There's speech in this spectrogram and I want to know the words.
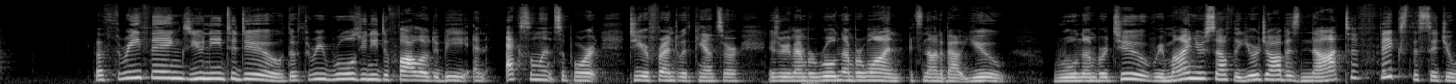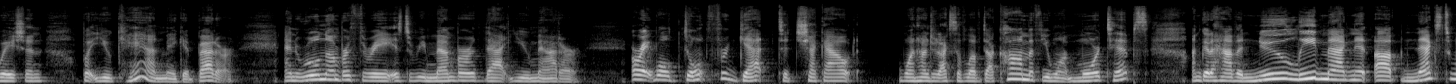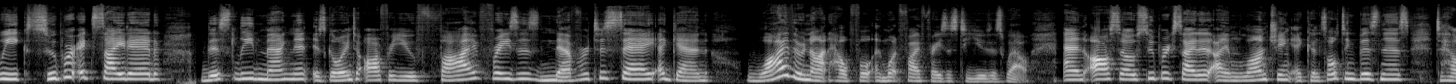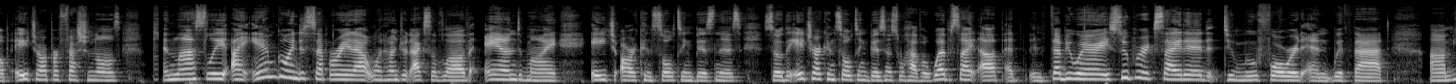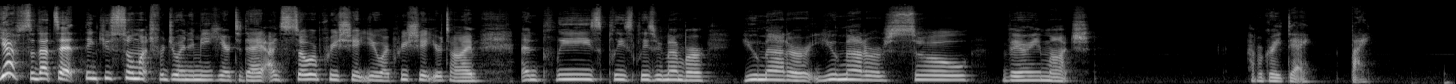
The three things you need to do, the three rules you need to follow to be an excellent support to your friend with cancer is remember rule number one, it's not about you. Rule number two, remind yourself that your job is not to fix the situation, but you can make it better. And rule number three is to remember that you matter. All right, well, don't forget to check out 100actsoflove.com if you want more tips. I'm going to have a new lead magnet up next week. Super excited. This lead magnet is going to offer you five phrases never to say again why they're not helpful, and what five phrases to use as well. And also, super excited, I am launching a consulting business to help HR professionals. And lastly, I am going to separate out 100 Acts of Love and my HR consulting business. So, the HR consulting business will have a website up at, in February. Super excited to move forward. And with that, um, yeah, so that's it. Thank you so much for joining me here today. I so appreciate you. I appreciate your time. And please, please, please remember, you matter. You matter so very much. Have a great day.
